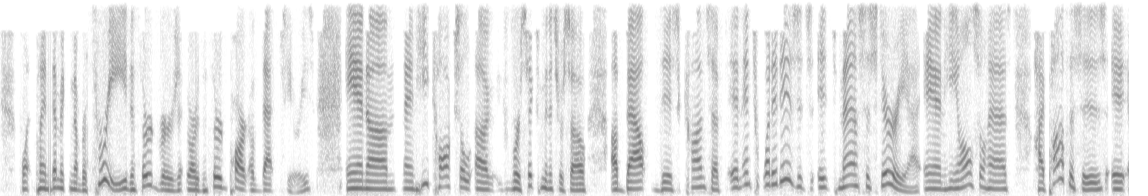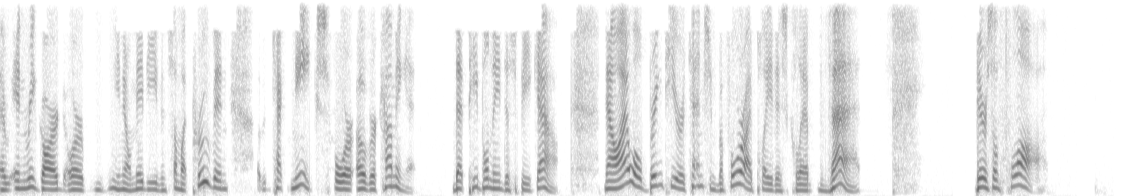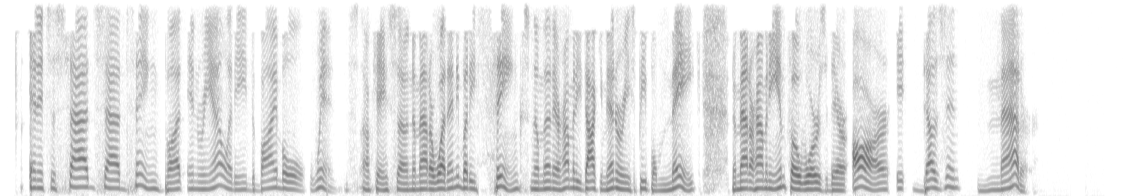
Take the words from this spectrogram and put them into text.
Plandemic number three, the third version or the third part of that series, and um, and he talks uh, for six minutes or so about this concept and it's, what it is. It's it's mass hysteria, and he also has hypotheses in, in regard, or you know maybe even somewhat proven techniques for overcoming it that people need to speak out. Now, I will bring to your attention before I play this clip that there's a flaw. And it's a sad, sad thing, but in reality, the Bible wins. Okay, so no matter what anybody thinks, no matter how many documentaries people make, no matter how many info wars there are, it doesn't matter.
